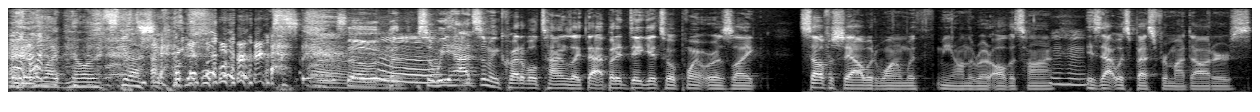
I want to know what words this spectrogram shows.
and I'm like, no, that's not how it works. so, but, so we had some incredible times like that, but it did get to a point where it was like, selfishly, I would want them with me on the road all the time. Mm-hmm. Is that what's best for my daughters?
